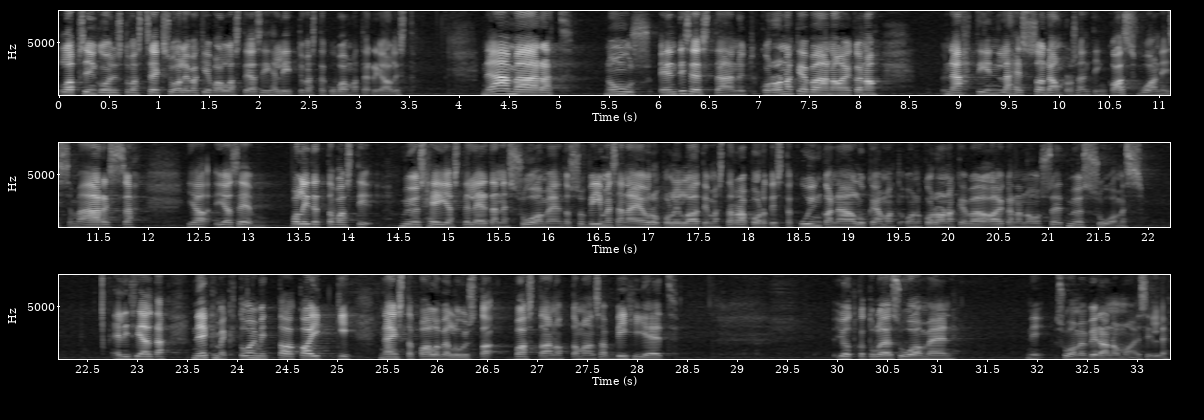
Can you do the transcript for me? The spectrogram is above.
lapsiin kohdistuvasta seksuaaliväkivallasta ja siihen liittyvästä kuvamateriaalista. Nämä määrät nousi entisestään nyt koronakevään aikana. Nähtiin lähes 100 prosentin kasvua niissä määrissä, ja, ja se valitettavasti myös heijastelee tänne Suomeen. Tuossa on viimeisenä Europolin laatimasta raportista, kuinka nämä lukemat on koronakevään aikana nousseet myös Suomessa. Eli sieltä NECMEC toimittaa kaikki näistä palveluista vastaanottamansa vihjeet jotka tulee Suomeen, niin Suomen viranomaisille.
